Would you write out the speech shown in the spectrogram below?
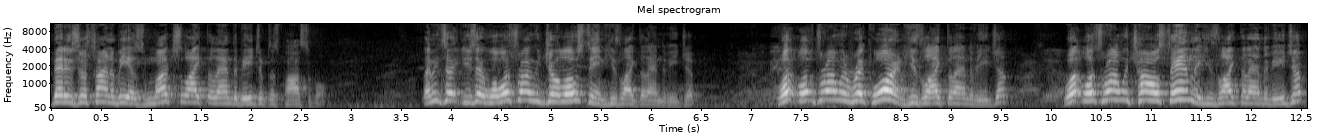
that is just trying to be as much like the land of Egypt as possible. Let me tell you, you say, well, what's wrong with Joel Osteen? He's like the land of Egypt. What, what's wrong with Rick Warren? He's like the land of Egypt. What, what's wrong with Charles Stanley? He's like the land of Egypt.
